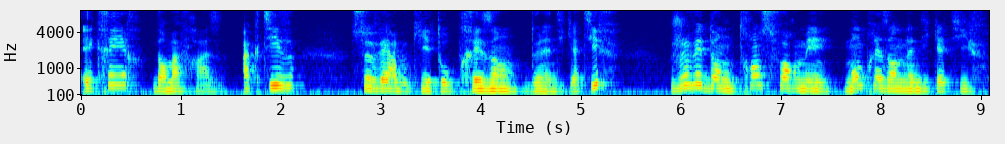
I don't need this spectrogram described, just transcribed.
écrire dans ma phrase active, ce verbe qui est au présent de l'indicatif, je vais donc transformer mon présent de l'indicatif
